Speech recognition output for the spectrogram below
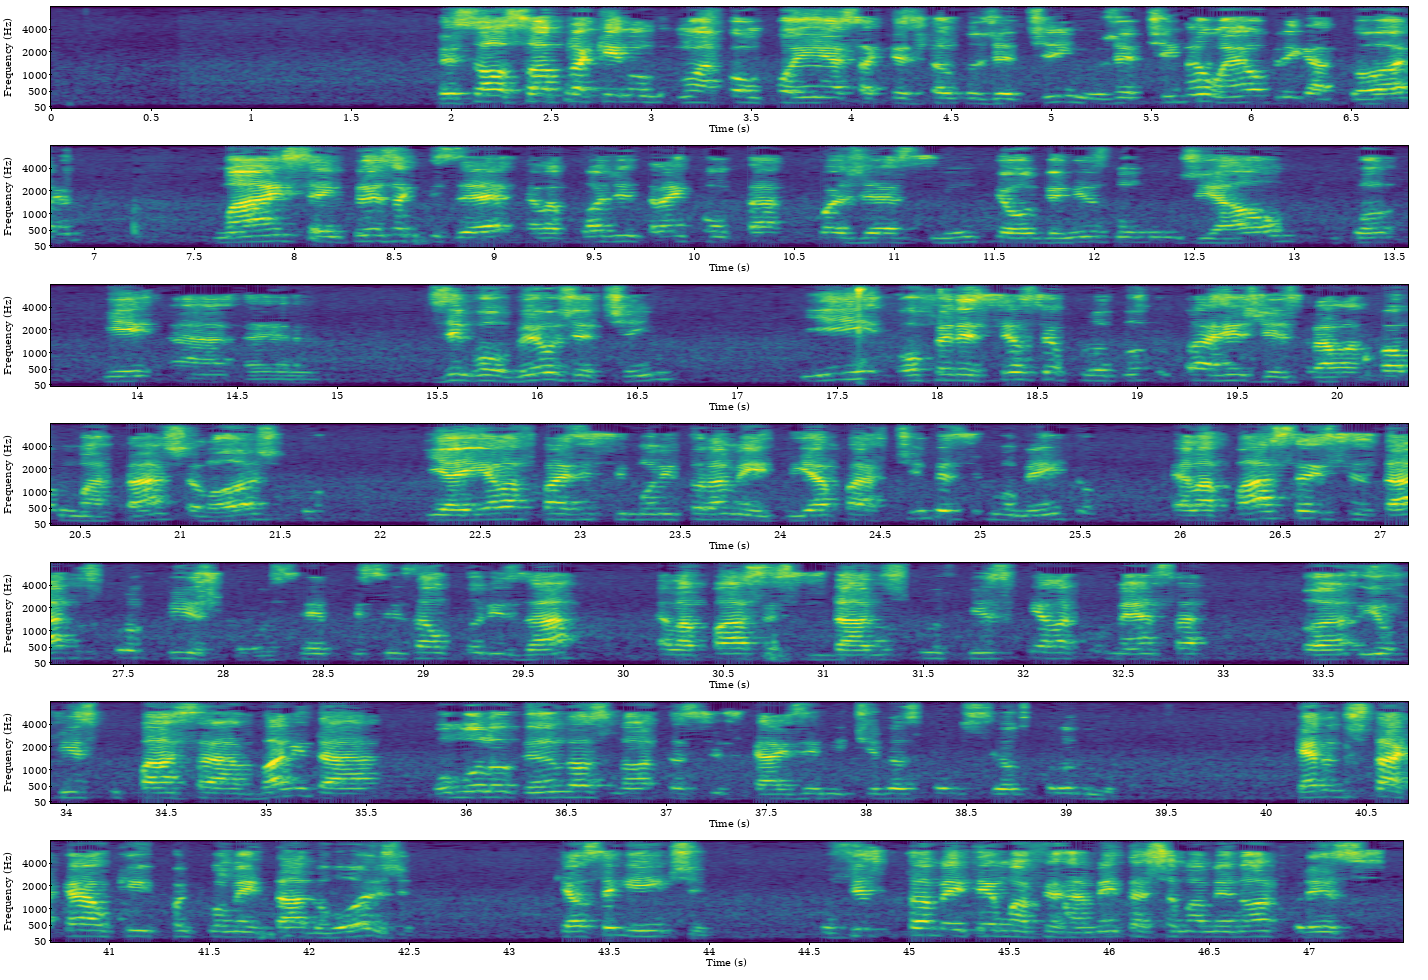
Pessoal, só para quem não, não, acompanha essa questão do jetim, o jetim não é obrigatório, mas se a empresa quiser, ela pode entrar em contato com a GS1, que é o organismo mundial que é, desenvolveu o jetim, e oferecer o seu produto para registro. Ela cobra uma taxa, lógico, e aí ela faz esse monitoramento. E a partir desse momento, ela passa esses dados para o fisco. Você precisa autorizar, ela passa esses dados para o fisco e ela começa, uh, e o fisco passa a validar, homologando as notas fiscais emitidas pelos seus produtos. Quero destacar o que foi comentado hoje, que é o seguinte: o fisco também tem uma ferramenta chamada Menor Preço,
